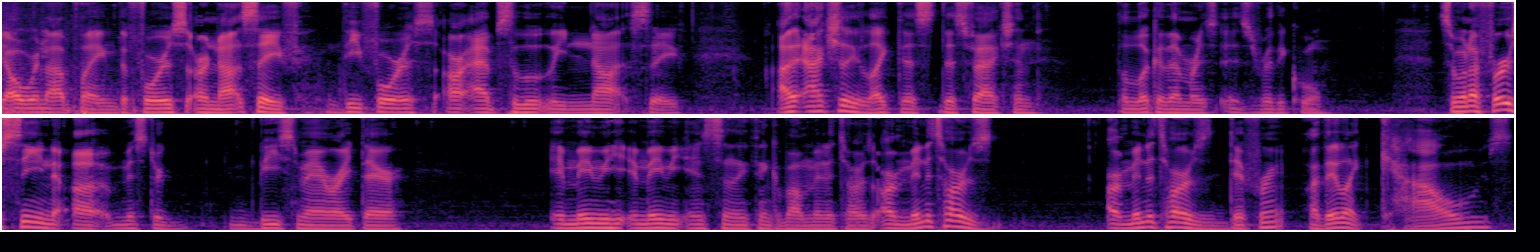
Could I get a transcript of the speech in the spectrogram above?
Y'all, we're not playing. The forests are not safe. The forests are absolutely not safe. I actually like this this faction. The look of them is, is really cool. So when I first seen uh Mr. Beastman right there, it made me it made me instantly think about minotaurs. Are minotaurs are minotaurs different? Are they like cows?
